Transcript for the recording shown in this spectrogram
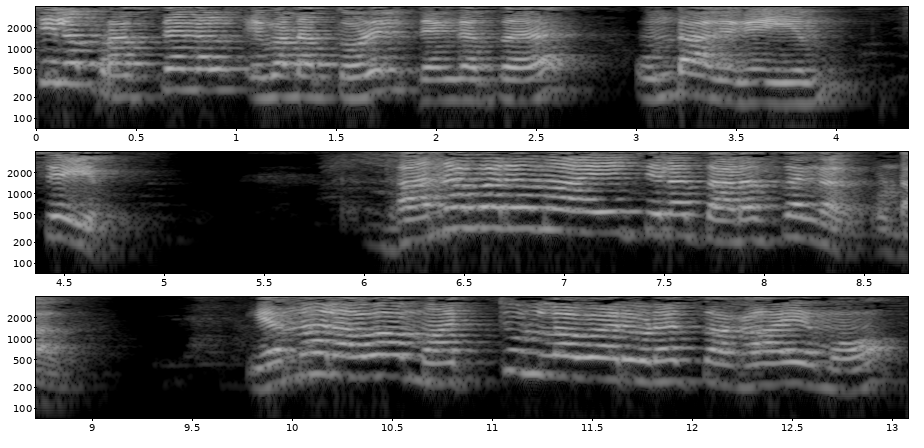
ചില പ്രശ്നങ്ങൾ ഇവിടെ തൊഴിൽ രംഗത്ത് ഉണ്ടാകുകയും ചെയ്യും. ധനപരമായ ചില തടസ്സങ്ങൾ ഉണ്ടാകും. എന്നാൽ അവ മറ്റുള്ളവരുടെ സഹായമോ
